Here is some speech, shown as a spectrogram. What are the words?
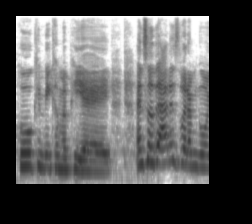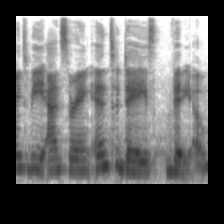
who can become a PA and so that is what I'm going to be answering in today's video.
